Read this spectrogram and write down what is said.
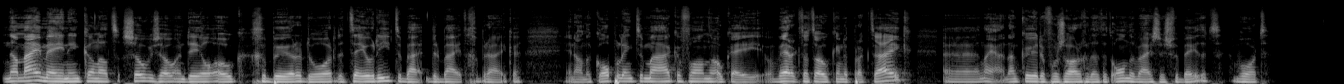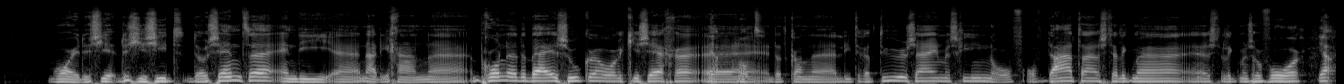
naar mijn mening kan dat sowieso een deel ook gebeuren door de theorie erbij te gebruiken. En dan de koppeling te maken van oké, werkt dat ook in de praktijk? Uh, nou ja, dan kun je ervoor zorgen dat het onderwijs dus verbeterd wordt. Mooi, dus je, dus je ziet docenten en die, eh, nou, die gaan uh, bronnen erbij zoeken, hoor ik je zeggen. Ja, Uh, dat kan literatuur zijn misschien, of, of data, stel ik, me, stel ik me zo voor. Ja.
